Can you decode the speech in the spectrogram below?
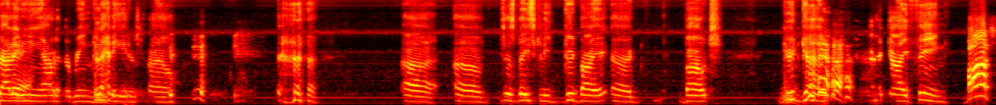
battling yeah. out in the ring, gladiator style. uh, uh, just basically goodbye, uh, Bouch, good guy, bad guy thing Botch.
